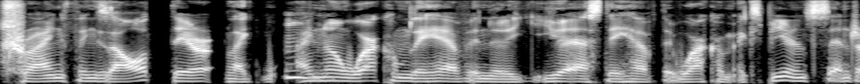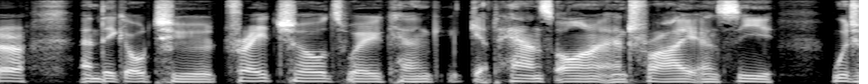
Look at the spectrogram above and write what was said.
trying things out. They're like I Mhm. know Wacom they have in the US they have the Wacom Experience Center and they go to trade shows where you can get hands on and try and see which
